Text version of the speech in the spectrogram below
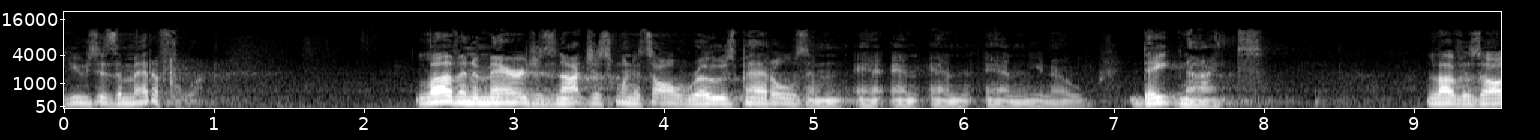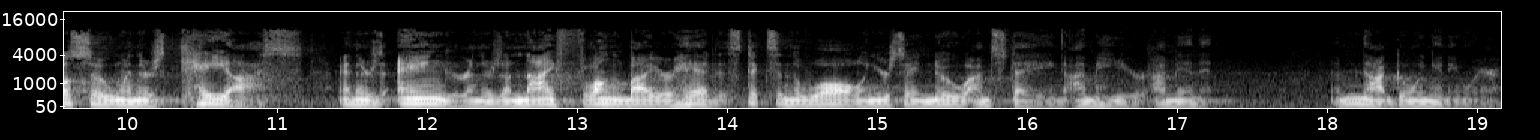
use as a metaphor. Love in a marriage is not just when it's all rose petals and, and, and, and, you know, date nights. Love is also when there's chaos and there's anger and there's a knife flung by your head that sticks in the wall and you're saying, No, I'm staying. I'm here. I'm in it. I'm not going anywhere.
